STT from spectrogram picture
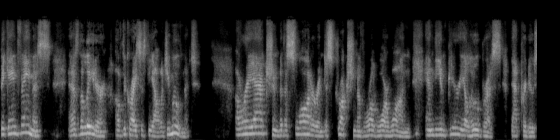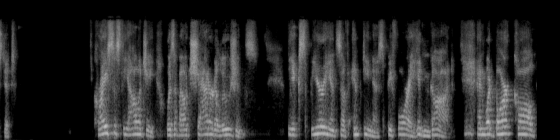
became famous as the leader of the crisis theology movement, a reaction to the slaughter and destruction of World War I and the imperial hubris that produced it. Crisis theology was about shattered illusions, the experience of emptiness before a hidden God, and what Barth called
